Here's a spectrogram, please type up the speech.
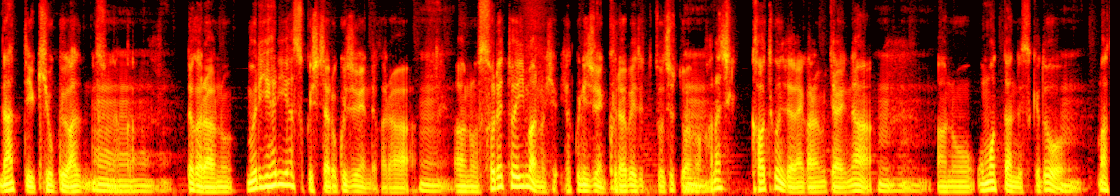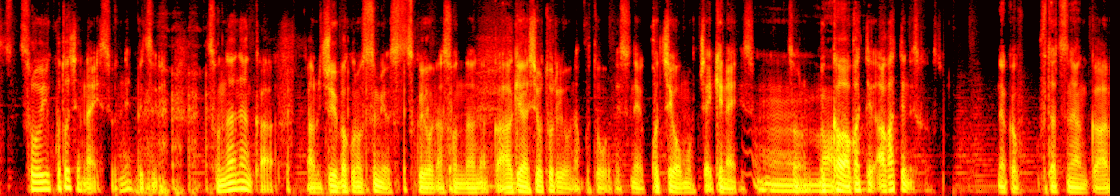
なっていう記憶があるんですよ、なんか。うん。だからあの無理やり安くした60円だから、うん。うんあのそれと今の120円比べるとちょっとあのうん話変わってくるんじゃないかなみたいな、うんうんあの思ったんですけど、うん。まあそういうことじゃないですよね別に。そんななんかあの重箱の隅をつつくようなそんななんか上げ足を取るようなことをですねこっちが思っちゃいけないですよね、うん。そのまあ。物価は上がって、上がってんですか？なんか2つなんか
